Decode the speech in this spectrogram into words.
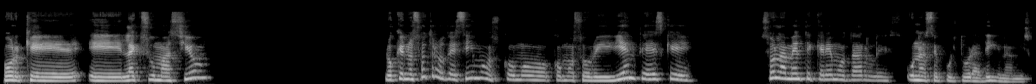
Porque eh, la exhumación, lo que nosotros decimos como, como es que Solamente queremos darles una sepultura digna a mis,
